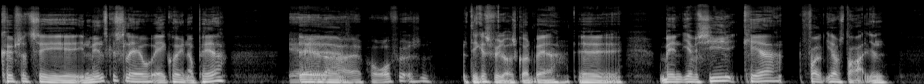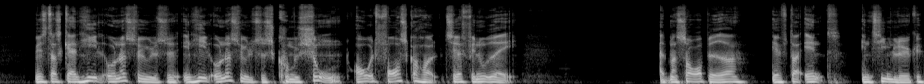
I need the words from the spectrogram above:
købt sig til en menneskeslave, AK en au pair. Ja, Øh, eller er på overførsel. Det kan selvfølgelig også godt være. Øh, men jeg vil sige, kære folk i Australien, hvis der skal en hel undersøgelse, en hel undersøgelseskommission og et forskerhold til at finde ud af, at man sover bedre efter endt intim lykke,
